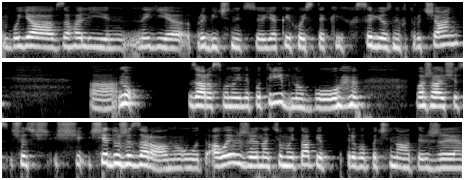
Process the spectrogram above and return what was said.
бо я взагалі не є прибічницею якихось таких серйозних втручань. Ну, зараз воно і не потрібно, бо вважаю, що, що ще дуже зарано. От. Але вже на цьому етапі треба починати вже,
